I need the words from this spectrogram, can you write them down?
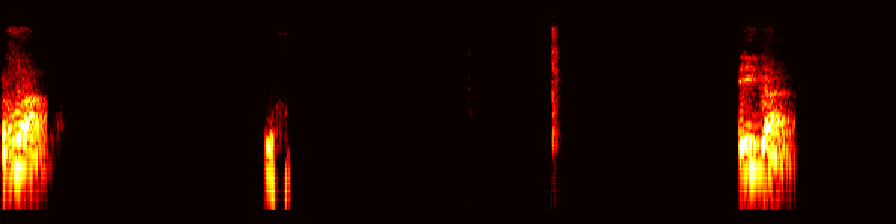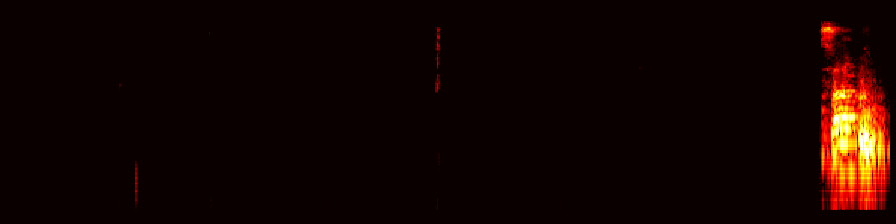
Dua. Tiga. Satu. Satu.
